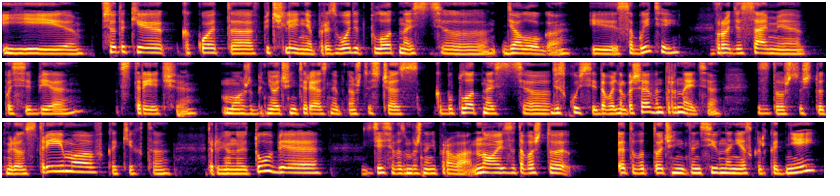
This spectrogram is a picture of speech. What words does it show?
и все-таки какое-то впечатление производит плотность э, диалога и событий. Вроде сами по себе встречи может быть, не очень интересные, потому что сейчас как бы плотность э, дискуссий довольно большая в интернете. Из-за того, что существует миллион стримов, каких-то интервью на Ютубе. Здесь я, возможно, не права. Но из-за того, что это вот очень интенсивно несколько дней,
